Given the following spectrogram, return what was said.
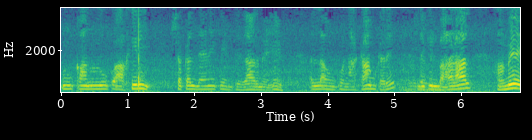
ان قانونوں کو آخری شکل دینے کے انتظار میں ہیں۔ اللہ ان کو ناکام کرے، لیکن بہرحال ہمیں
